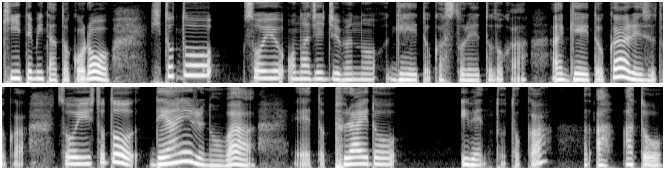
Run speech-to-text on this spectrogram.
聞いてみたところ、人とそういう同じ自分のゲイとかストレートとか、あゲイとかレズとか、そういう人と出会えるのは、えっ、ー、と、プライドイベントとか、あ、あと、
